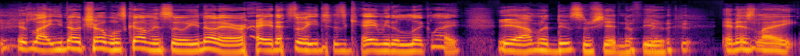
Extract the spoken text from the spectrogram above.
it's like you know trouble's coming soon. You know that, right? That's what he just gave me to look like. Yeah, I'm gonna do some shit in a few. and it's like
